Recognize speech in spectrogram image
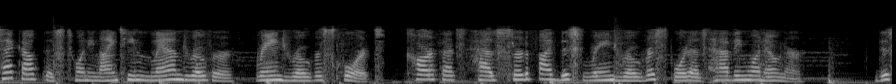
Check out this 2019 Land Rover, Range Rover Sport. Carfax has certified this Range Rover Sport as having one owner. This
